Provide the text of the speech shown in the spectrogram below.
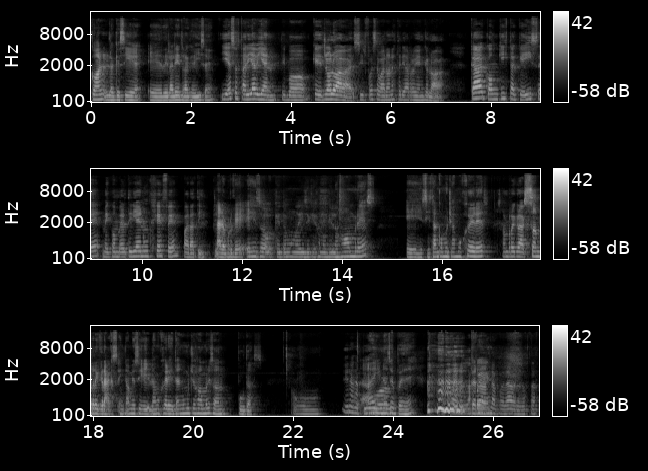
con lo que sigue eh, de la letra que dice. Y eso estaría bien, tipo, que yo lo haga. Si fuese varón, estaría re bien que lo haga. Cada conquista que hice me convertiría en un jefe para ti. Claro, porque es eso que todo el mundo dice, que es como que los hombres, eh, si están con muchas mujeres, Son re cracks. son re cracks. En cambio, si las mujeres están con muchos hombres, son putas. Oh. Era la Ay, no se puede. Bueno, Perdón. es la palabra, ya está.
